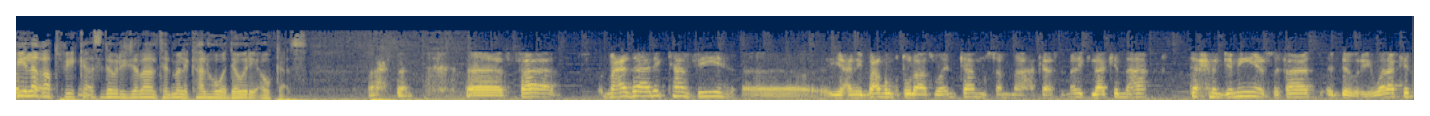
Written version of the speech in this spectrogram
في لغط في كأس دوري جلالة الملك هل هو دوري أو كأس؟ أحسن آه ف مع ذلك كان فيه آه، يعني بعض البطولات وإن كان مسماها كأس الملك لكنها تحمل جميع صفات الدوري. ولكن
